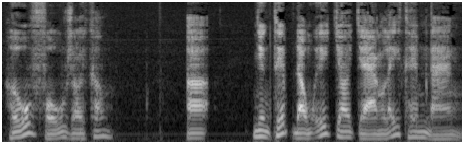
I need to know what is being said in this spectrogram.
hữu phụ rồi không? À, nhưng thiếp đồng ý cho chàng lấy thêm nàng.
